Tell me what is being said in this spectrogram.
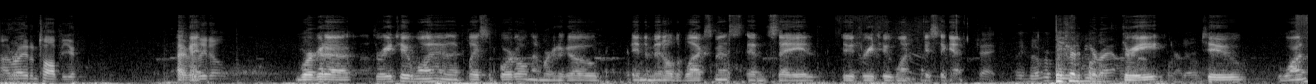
I'm right on top of you. I Okay. really don't. We're gonna three, two, one, and then place the portal, and then we're gonna go in the middle of the blacksmiths and say do three, two, one, place again. Okay. Whoever plays could the be portal- Three, two, one.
